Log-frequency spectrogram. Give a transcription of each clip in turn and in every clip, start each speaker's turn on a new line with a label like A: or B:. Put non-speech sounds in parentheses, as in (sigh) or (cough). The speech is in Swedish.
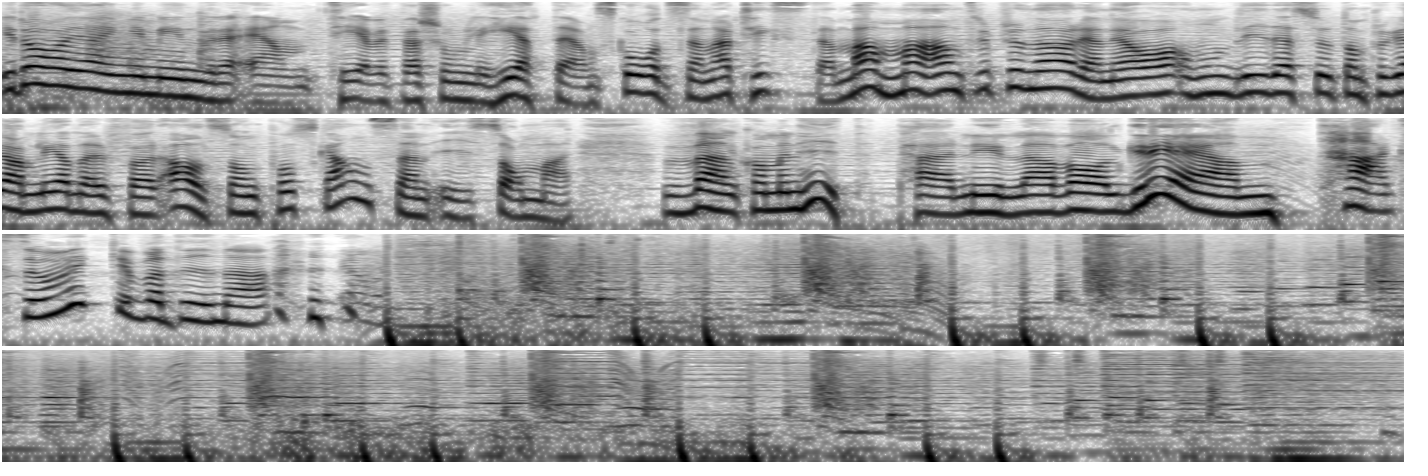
A: Idag har jag ingen mindre än tv-personligheten, skådisen, artisten, mamma, entreprenören. Ja, hon blir dessutom programledare för Allsång på Skansen i sommar. Välkommen hit Pernilla Wahlgren!
B: Tack så mycket Bettina!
